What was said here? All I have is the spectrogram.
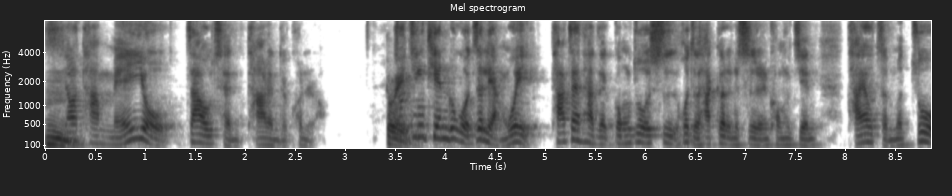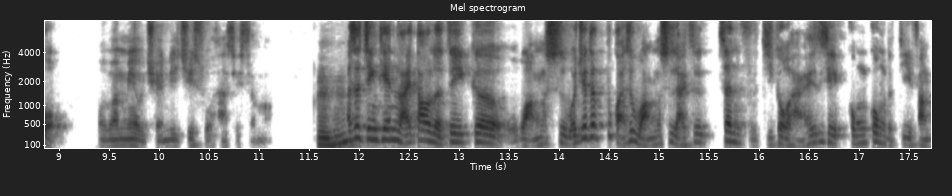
嗯只要他没有造成他人的困扰。对说今天如果这两位他在他的工作室或者他个人的私人空间，他要怎么做，我们没有权利去说他些什么。嗯哼但，是今天来到了这个王室，我觉得不管是王室还是政府机构，还是一些公共的地方，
